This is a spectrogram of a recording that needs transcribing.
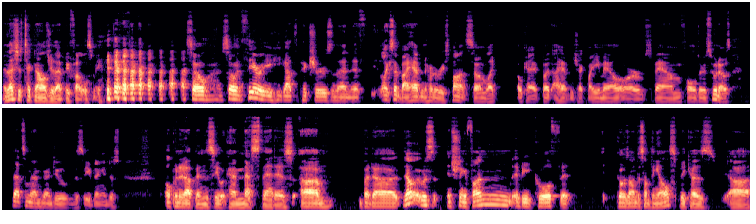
and that's just technology that befuddles me. so, so in theory, he got the pictures, and then if, like I said, but I hadn't heard a response, so I'm like, okay, but I haven't checked my email or spam folders. Who knows? That's something I'm going to do this evening and just open it up and see what kind of mess that is. Um, but uh, no, it was interesting and fun. It'd be cool if it goes on to something else because. Uh,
